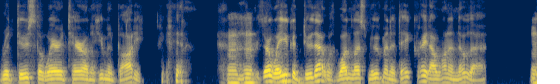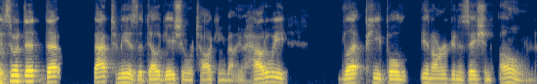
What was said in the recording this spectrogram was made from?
reduce the wear and tear on a human body mm-hmm. is there a way you could do that with one less movement a day great i want to know that mm-hmm. and so that that that to me is the delegation we're talking about you know, how do we let people in our organization own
